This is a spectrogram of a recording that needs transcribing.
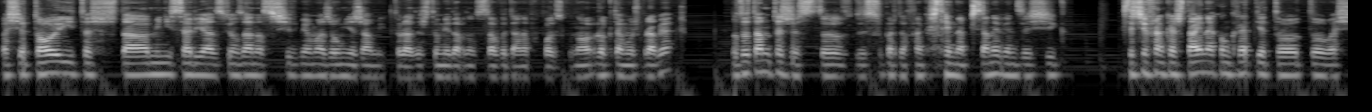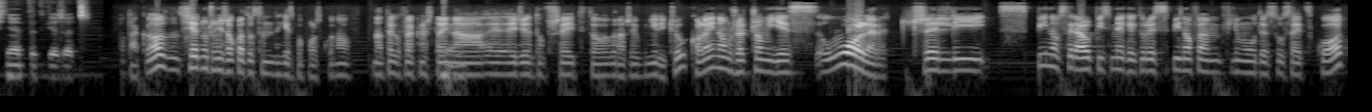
właśnie to i też ta miniseria związana z siedmioma żołnierzami, która zresztą niedawno została wydana po polsku, no rok temu już prawie. no to tam też jest, to jest super to Frankenstein napisane, więc jeśli chcecie Frankensteina konkretnie, to, to właśnie te dwie rzeczy. No tak, no Siedmiu Czynników akurat dostępnych jest po polsku. No, na tego Frankensteina e, Agent of Shade to raczej by nie liczył. Kolejną rzeczą jest Waller, czyli spin-off serialu Peacemaker, który jest spin-offem filmu The Suicide Squad.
